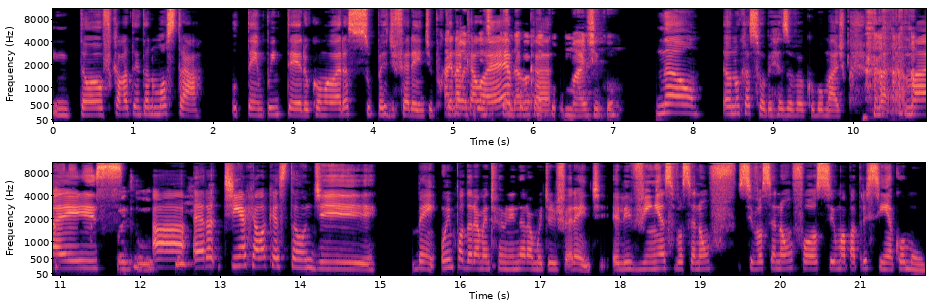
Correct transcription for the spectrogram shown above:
Então eu ficava tentando mostrar o tempo inteiro como eu era super diferente. Porque Aquela naquela criança que andava época. com o cubo mágico. Não, eu nunca soube resolver o cubo mágico. Ma- Mas. A, era, tinha aquela questão de. Bem, o empoderamento feminino era muito diferente. Ele vinha se você não, se você não fosse uma patricinha comum.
